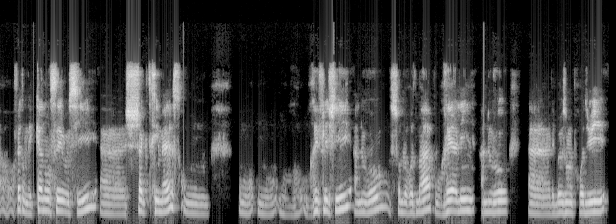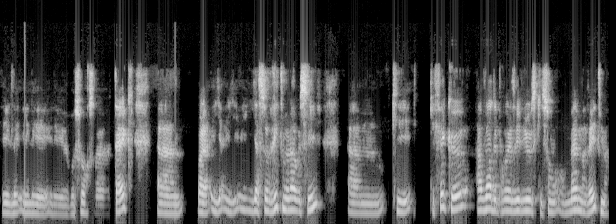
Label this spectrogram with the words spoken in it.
en fait, on est cadencé aussi. Euh, chaque trimestre, on, on, on, réfléchit à nouveau sur nos roadmaps, on réaligne à nouveau euh, les besoins produits et les, et les, les ressources euh, tech. Euh, voilà, il y a, y a, ce rythme-là aussi qui, qui fait que avoir des progress reviews qui sont au même rythme,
